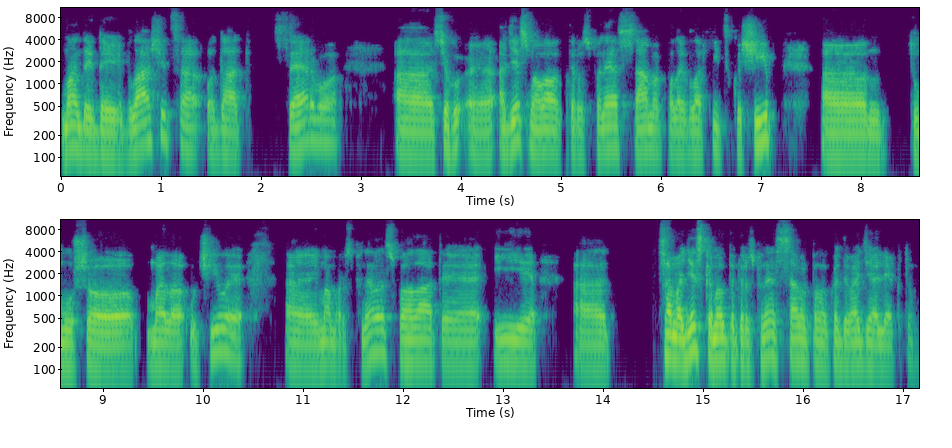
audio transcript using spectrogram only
Манда йде Влашиця, Одат Серво. А, сього, е, а десь мала розпине саме пале Влахіцько Шіп, тому що мела учили, і мама розпинила спалати, і саме дєска мел розпине саме пале діалекту.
